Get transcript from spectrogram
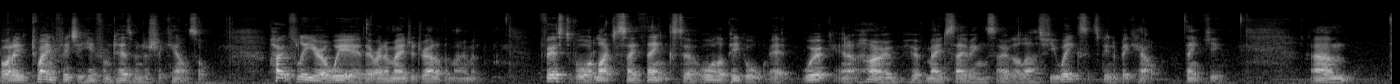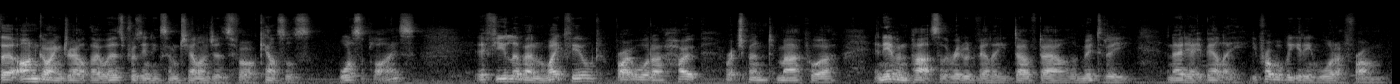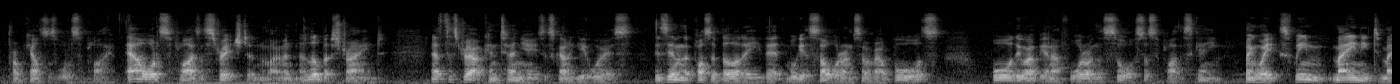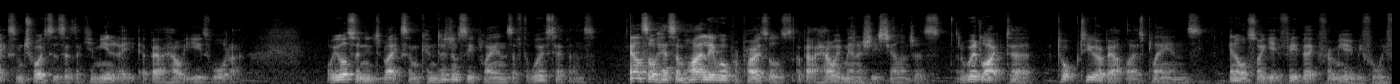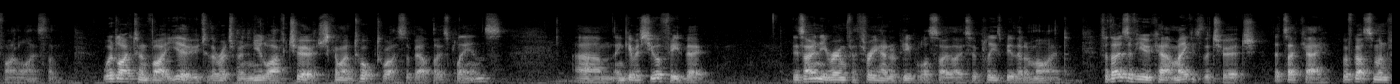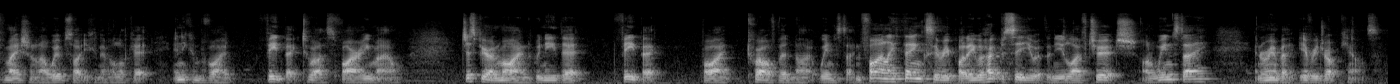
everybody, Dwayne Fletcher here from Tasman District Council. Hopefully you're aware that we're in a major drought at the moment. First of all, I'd like to say thanks to all the people at work and at home who have made savings over the last few weeks. It's been a big help. Thank you. Um, the ongoing drought though is presenting some challenges for Council's water supplies. If you live in Wakefield, Brightwater, Hope, Richmond, Mapua and even parts of the Redwood Valley, Dovedale, the Moutere and 88 Valley, you're probably getting water from, from Council's water supply. Our water supplies are stretched at the moment, a little bit strained. And if this drought continues, it's going to get worse. There's even the possibility that we'll get salt water in some of our bores or there won't be enough water in the source to supply the scheme. In coming weeks, we may need to make some choices as a community about how we use water. We also need to make some contingency plans if the worst happens. Council has some high level proposals about how we manage these challenges and we'd like to talk to you about those plans and also get feedback from you before we finalise them. We'd like to invite you to the Richmond New Life Church to come and talk to us about those plans um, and give us your feedback. There's only room for 300 people or so though, so please bear that in mind. For those of you who can't make it to the church, that's okay. We've got some information on our website you can have a look at and you can provide feedback to us via email. Just bear in mind, we need that feedback by 12 midnight Wednesday. And finally, thanks everybody. We hope to see you at the New Life Church on Wednesday. And remember, every drop counts.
